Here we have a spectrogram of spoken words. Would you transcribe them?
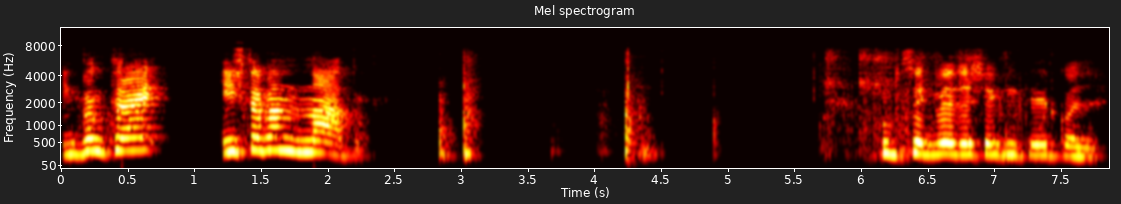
Encontrei isto abandonado. Como sem ver, deixei aqui cair coisas.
